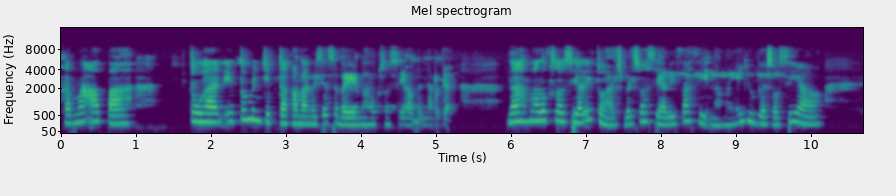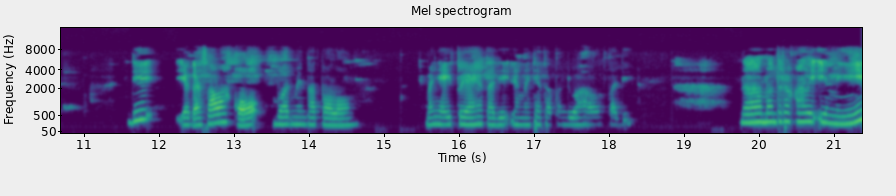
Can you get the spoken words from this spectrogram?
Karena apa? Tuhan itu menciptakan manusia sebagai makhluk sosial benar gak? Nah makhluk sosial itu harus bersosialisasi. Namanya juga sosial. Jadi ya gak salah kok buat minta tolong. Cuman ya itu ya tadi yang catatan dua hal tadi Nah, mantra kali ini,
